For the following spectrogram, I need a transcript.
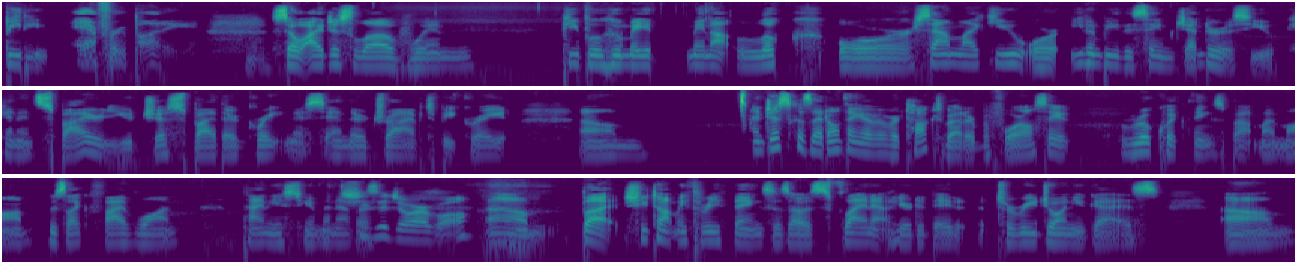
beating everybody. So I just love when people who may may not look or sound like you or even be the same gender as you can inspire you just by their greatness and their drive to be great. Um, and just because I don't think I've ever talked about her before, I'll say real quick things about my mom, who's like five one, tiniest human ever. She's adorable. Um, but she taught me three things as I was flying out here today to, to rejoin you guys. Um,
